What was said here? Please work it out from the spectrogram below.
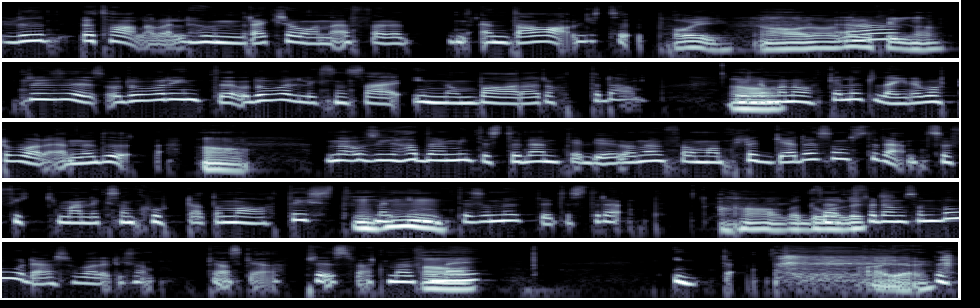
Vi betalar väl 100 kronor för en- en dag typ. Oj, ja då var det Ja. skillnad. Precis, och då var det, inte, och då var det liksom så här inom bara Rotterdam. Ville Ja. man åka lite längre bort då var det ännu dyrare. Ja, Men och så hade de inte studenterbjudanden för om man pluggade som student så fick man liksom kort automatiskt men Mhm. inte som utbytesstudent. Jaha, vad Så dåligt. för de som bor där så var det liksom ganska prisvärt men för Ja. mig inte. Aj, aj.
